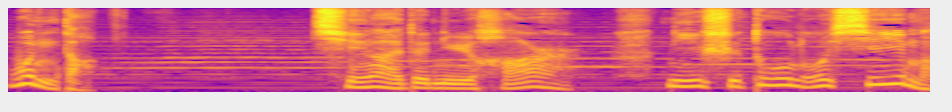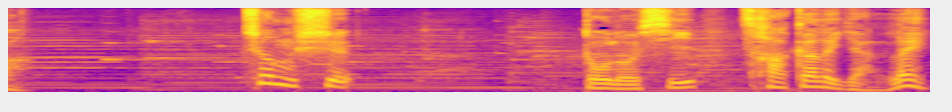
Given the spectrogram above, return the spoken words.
问道：“亲爱的女孩儿。”你是多罗西吗？正是。多罗西擦干了眼泪。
